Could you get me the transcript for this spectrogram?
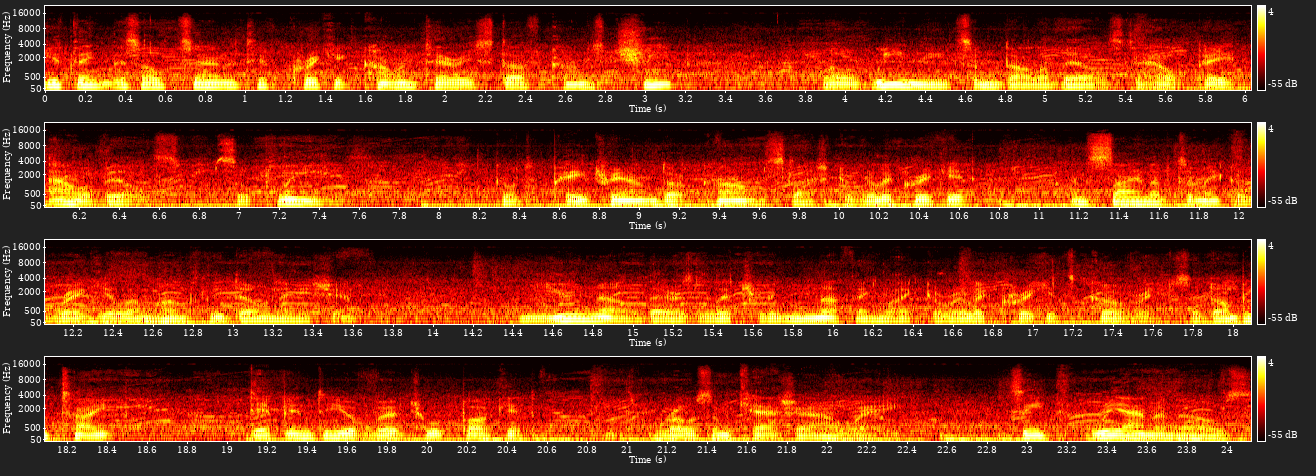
You think this alternative cricket commentary stuff comes cheap? Well, we need some dollar bills to help pay our bills. So please, go to patreon.com slash guerilla cricket and sign up to make a regular monthly donation. You know there's literally nothing like Guerilla Cricket's coverage, so don't be tight. Dip into your virtual pocket and throw some cash our way. See, Rihanna knows.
